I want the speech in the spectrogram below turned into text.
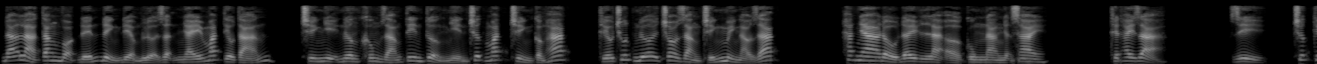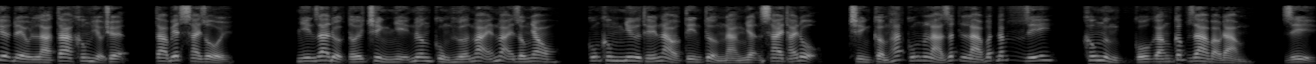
Đã là tăng vọt đến đỉnh điểm lửa giận nháy mắt tiêu tán, trình nhị nương không dám tin tưởng nhìn trước mắt trình cầm hát, thiếu chút nữa cho rằng chính mình ảo giác. Hát nha đầu đây là ở cùng nàng nhận sai. Thiệt hay giả? Gì, trước kia đều là ta không hiểu chuyện, ta biết sai rồi. Nhìn ra được tới trình nhị nương cùng hứa mãi mãi giống nhau, cũng không như thế nào tin tưởng nàng nhận sai thái độ, trình cầm hát cũng là rất là bất đắc dĩ, không ngừng cố gắng cấp ra bảo đảm, gì,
